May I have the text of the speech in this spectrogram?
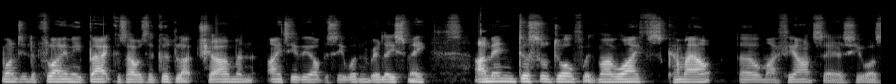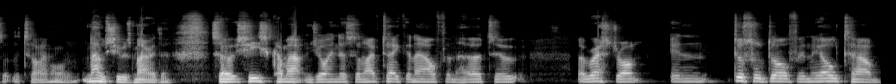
wanted to fly me back because I was a good luck charm, and ITV obviously wouldn't release me. I'm in Dusseldorf with my wife's come out. Uh, or my fiance, as she was at the time, or no, she was married then. So she's come out and joined us, and I've taken Alf and her to a restaurant in Dusseldorf in the old town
